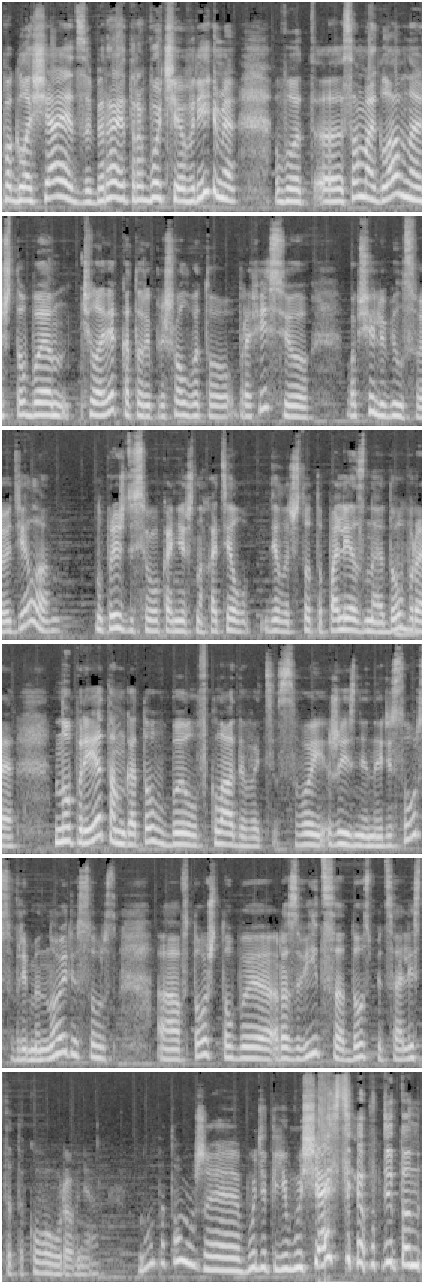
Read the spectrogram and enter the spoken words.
поглощает, забирает рабочее время. Вот. Э, самое главное, чтобы человек, который пришел в эту профессию, вообще любил свое дело, ну, прежде всего, конечно, хотел делать что-то полезное, доброе, но при этом готов был вкладывать свой жизненный ресурс, временной ресурс э, в то, чтобы развиться до специалиста такого уровня. Ну, потом уже будет ему счастье, будет он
